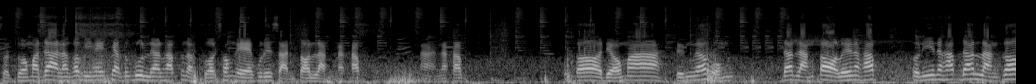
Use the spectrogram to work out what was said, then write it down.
ส่วนตัวมาด้าแล้วก็มีให้แทบทุกรุ่นแล้วครับสำหรับตัวช่องแอร์ผู้โดยสารตอนหลังนะครับอ่านะครับ ก็เดี๋ยวมาถึงแล้วผมด้านหลังต่อเลยนะครับ ตัวนี้นะครับด้านหลังก็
